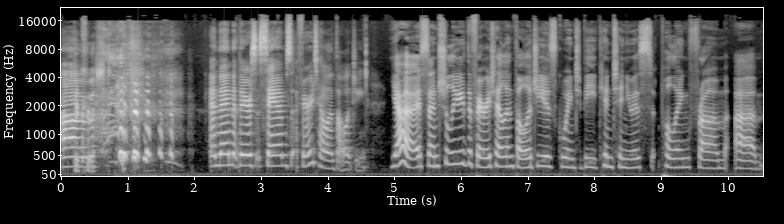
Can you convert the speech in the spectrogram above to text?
Um, and then there's Sam's fairy tale anthology. Yeah, essentially, the fairy tale anthology is going to be continuous pulling from um,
